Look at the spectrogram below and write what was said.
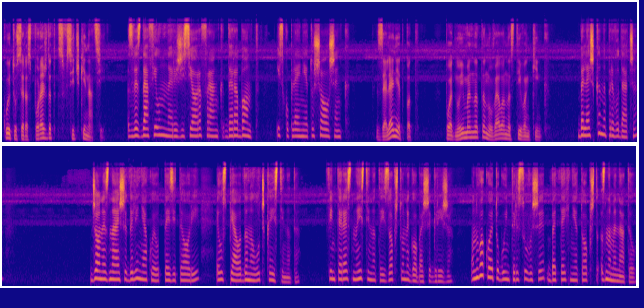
които се разпореждат с всички нации. Звезда филм на режисьора Франк Дарабонт Изкуплението Шоушенк Зеленият път по едноименната новела на Стивън Кинг. Бележка на преводача. Джо не знаеше дали някоя от тези теории е успяла да налучка истината. В интерес на истината изобщо не го беше грижа. Онова, което го интересуваше, бе техният общ знаменател.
